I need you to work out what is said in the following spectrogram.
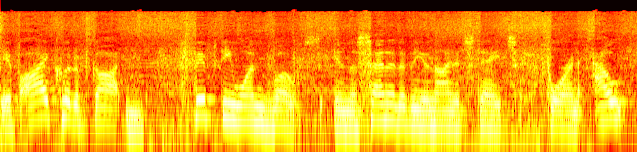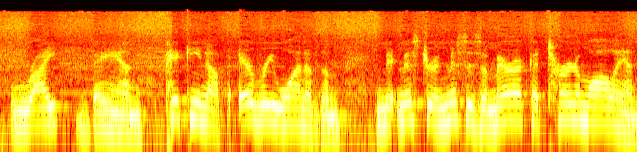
If I could have gotten 51 votes in the Senate of the United States for an outright ban, picking up every one of them, Mr. and Mrs. America, turn them all in.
